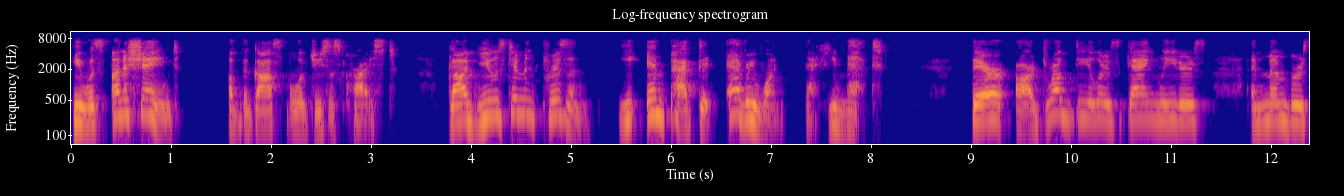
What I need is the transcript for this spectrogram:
He was unashamed of the gospel of Jesus Christ. God used him in prison. He impacted everyone that he met. There are drug dealers, gang leaders, and members,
